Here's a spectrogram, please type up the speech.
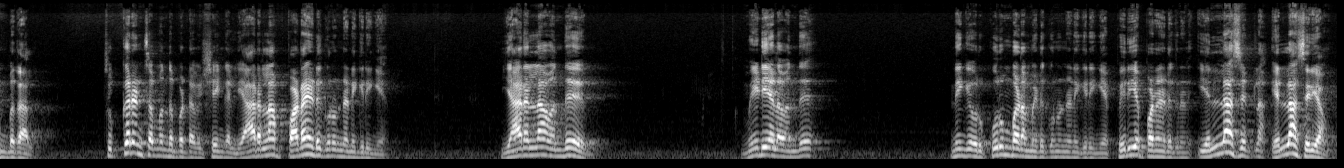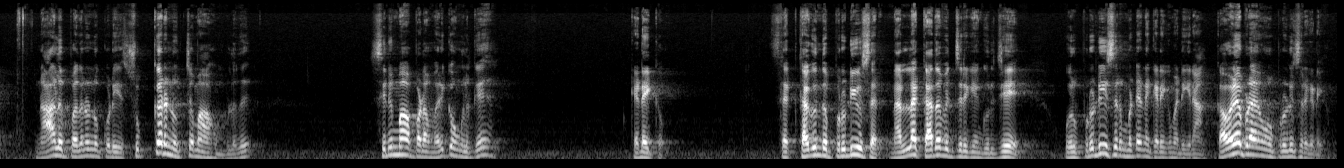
என்பதால் சுக்கரன் சம்பந்தப்பட்ட விஷயங்கள் யாரெல்லாம் படம் எடுக்கணும்னு நினைக்கிறீங்க? யாரெல்லாம் வந்து மீடியாவில் வந்து நீங்கள் ஒரு குறும்படம் எடுக்கணும்னு நினைக்கிறீங்க பெரிய படம் எடுக்கணும் எல்லாம் செட்லாம் எல்லாம் சரியாகும். நாலு பதினொன்று கூடிய உச்சமாகும் பொழுது சினிமா படம் வரைக்கும் உங்களுக்கு கிடைக்கும். தகுந்த ப்ரொடியூசர் நல்ல கதை வச்சுருக்கேன் குருஜி. ஒரு ப்ரொடியூசர் மட்டும் எனக்கு கிடைக்க மாட்டேங்கிறான். கவலைப்படாத உங்களுக்கு ப்ரொடியூசர் கிடைக்கும்.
